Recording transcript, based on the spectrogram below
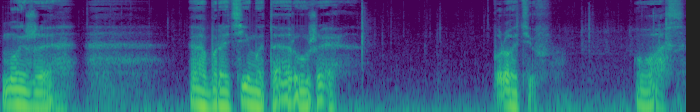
Мы же обратим это оружие против вас.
